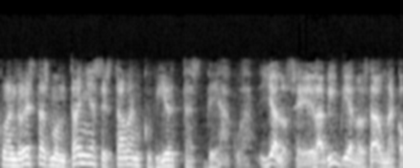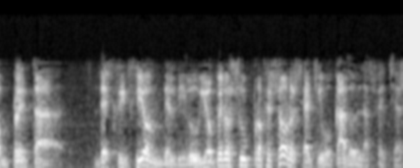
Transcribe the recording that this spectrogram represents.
cuando estas montañas estaban cubiertas de agua. Ya lo sé, la Biblia nos da una completa descripción del diluvio, pero su profesor se ha equivocado en las fechas.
